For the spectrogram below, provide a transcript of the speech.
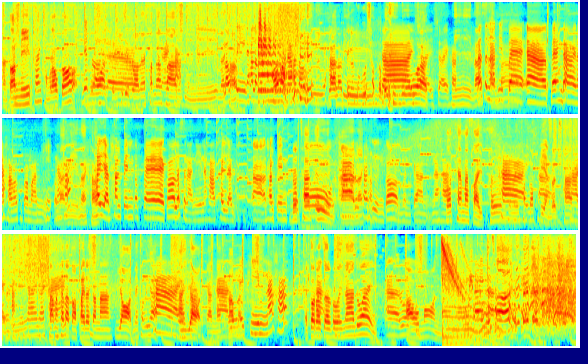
อะตอนนี้แป้งของเราก็เรียบร้อยนวดเป็นที่แล้วเรียบร้อยแล้วนะครับหน้าใช่ตาค่ะ เป็นอย่างนี้นะเราครับ ตีนะคะเราไม่ได้นวดนะคะเราตีค่ะเราเราตีตีนะคุณผู้ชมเราไม่ได้นวดใช่ใช่ค่ะนี่น่าลักษณะที่ทานมาก แป้งอ่าแป้งได้นะคะก็คือประมาณนี้ประนะมาณคะนี้นะครับ ใครอยากทำเป็นกาแฟก็ลักษณะนี้นะคะใครอยากอ่าทำเป็นโกรสชาติอื่นโก้อ่าอ่ารสชาตินะครับ อื่นก็เหมือนกันนะคะ ก็แค่มาใส่เพิ่มใช่ใช่ไหมครับก็เปลี่ยนรสชาติใช่แค่นั้นค่ะเองง่ายๆนะครับใช่ มาขั้นตอนต่อไปเราจะมาหยอดไหมเขาเรียกใช่อะค่ะหยอดกันนะอ่าครับลงในพิมพ์นะคะ แล้วก็เราจะโรยหน้าด้วยอ่าโรยอัลมอนด์ไม่ใช่ไม่ค่ะใช่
